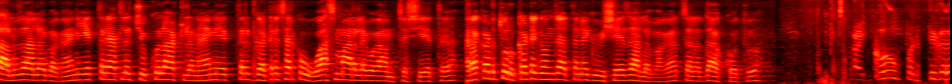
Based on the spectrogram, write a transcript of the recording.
चालू झाला बघा. आणि एकतर यातलं चिकूल आटलं नाही आणि एकतर गटरसारखं वास मारलाय बघा आमचं शेत. घराकडे तुरकट घेऊन जाताना एक विषय झाला बघा. चला दाखवतो. ऐकू पडते का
